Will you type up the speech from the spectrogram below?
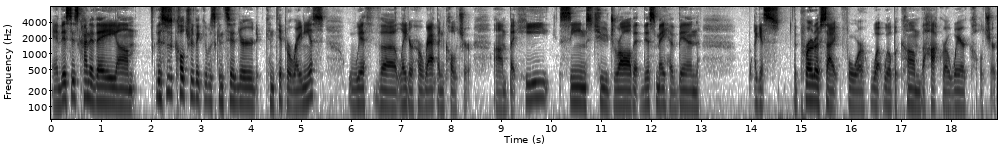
and this is kind of a um, this is a culture that was considered contemporaneous with the later Harappan culture, um, but he seems to draw that this may have been, I guess, the proto site for what will become the Hakra ware culture.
